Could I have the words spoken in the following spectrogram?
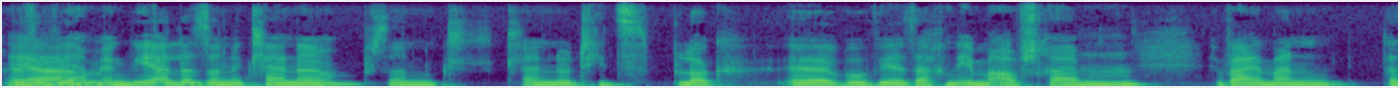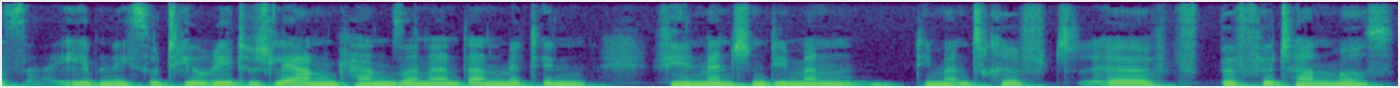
Also ja. wir haben irgendwie alle so eine kleine, so einen kleinen Notizblock, äh, wo wir Sachen eben aufschreiben, mhm. weil man das eben nicht so theoretisch lernen kann, sondern dann mit den vielen Menschen, die man, die man trifft, äh, befüttern muss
